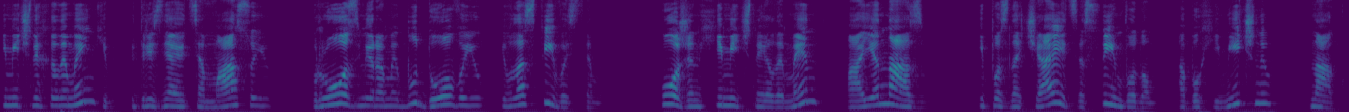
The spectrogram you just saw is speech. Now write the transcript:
хімічних елементів відрізняються масою, розмірами, будовою і властивостями. Кожен хімічний елемент має назву і позначається символом або хімічним знаком.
